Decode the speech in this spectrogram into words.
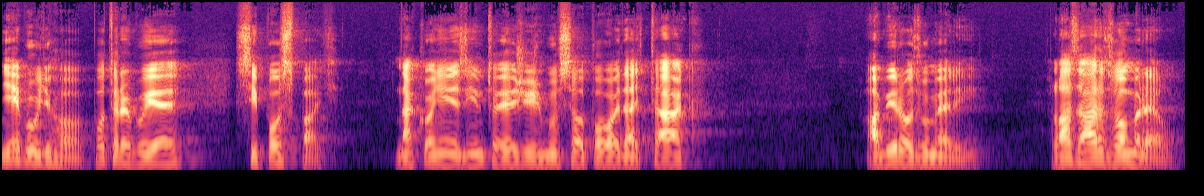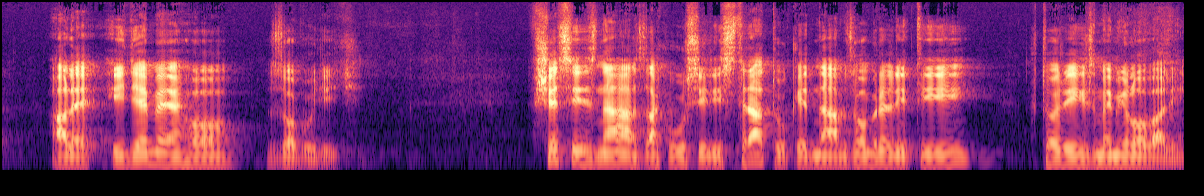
Nebuď ho, potrebuje si pospať. Nakoniec im to Ježiš musel povedať tak, aby rozumeli. Lazár zomrel, ale ideme ho zobudiť. Všetci z nás zakúsili stratu, keď nám zomreli tí, ktorých sme milovali.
